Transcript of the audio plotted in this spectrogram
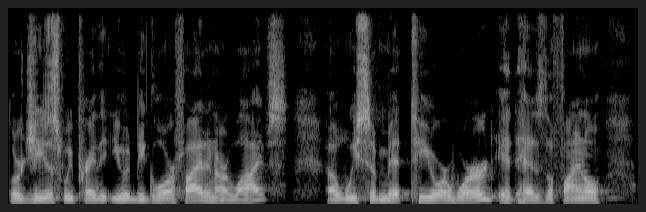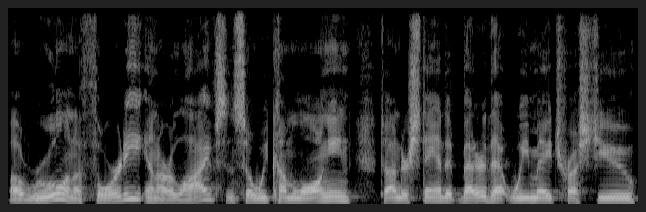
Lord Jesus, we pray that you would be glorified in our lives. Uh, we submit to your word. It has the final uh, rule and authority in our lives. And so we come longing to understand it better that we may trust you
